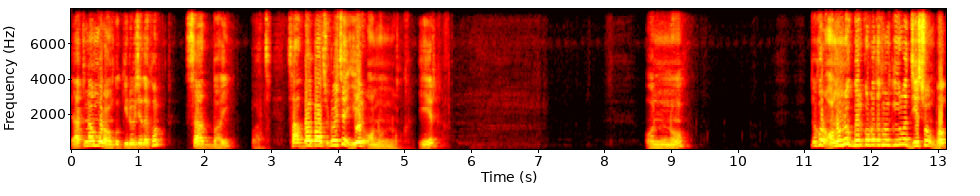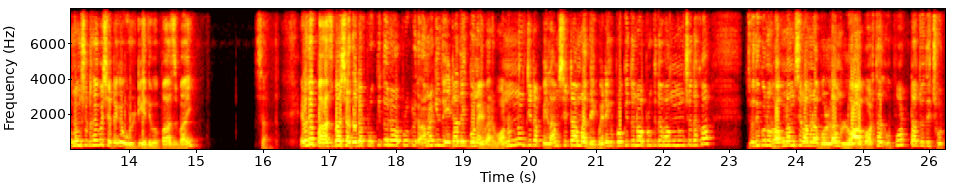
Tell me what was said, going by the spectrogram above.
এক নম্বর অঙ্ক কি রয়েছে দেখো? সাত বাই পাঁচ। সাত বাই পাঁচ রয়েছে এর অনন্যক এর অন্য যখন অনন্যক বের করব তখন কি করব? যে ভগ্নাংশটা থাকবে সেটাকে উল্টিয়ে দেবো, পাঁচ বাই সাত। এটা তো পাঁচ বাই সাত, এটা প্রকৃত না অপ্রকৃত? আমরা কিন্তু এটা দেখব না এবার। অনন্যক যেটা পেলাম, সেটা আমরা দেখব। এটাকে প্রকৃত না অপ্রকৃত ভগ্নাংশ দেখো? যদি কোনো ভগ্নাংশের আমরা বললাম লব, অর্থাৎ উপরটা যদি ছোট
